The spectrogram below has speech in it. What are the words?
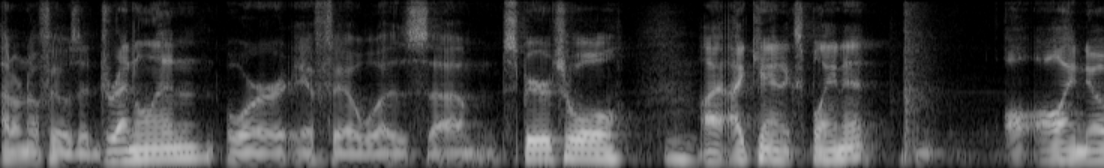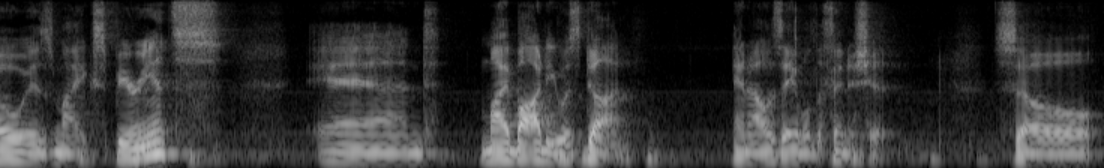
I don't know if it was adrenaline or if it was um, spiritual I, I can't explain it all, all I know is my experience and my body was done and I was able to finish it so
